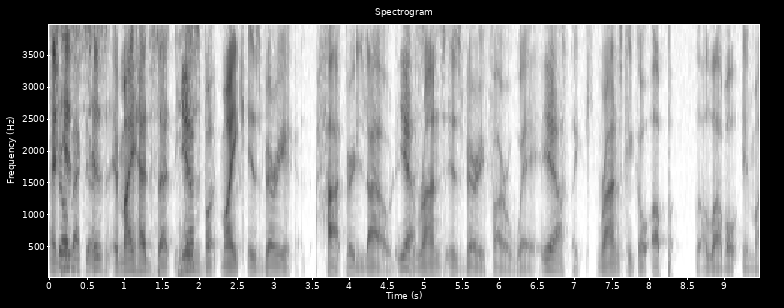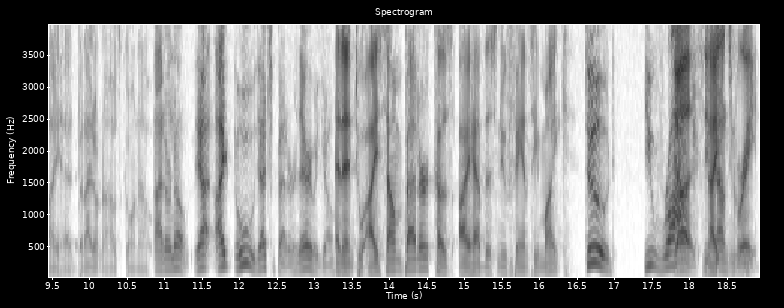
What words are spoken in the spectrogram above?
and show his his in my headset his bu- mic is very hot very loud Yes. and ron's is very far away Yeah. like ron's could go up a level in my head but i don't know how it's going out I don't know. Yeah, I ooh, that's better. There we go, and then do i sound better because i have this new fancy mic dude. You rock. Does he Night- sounds great?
